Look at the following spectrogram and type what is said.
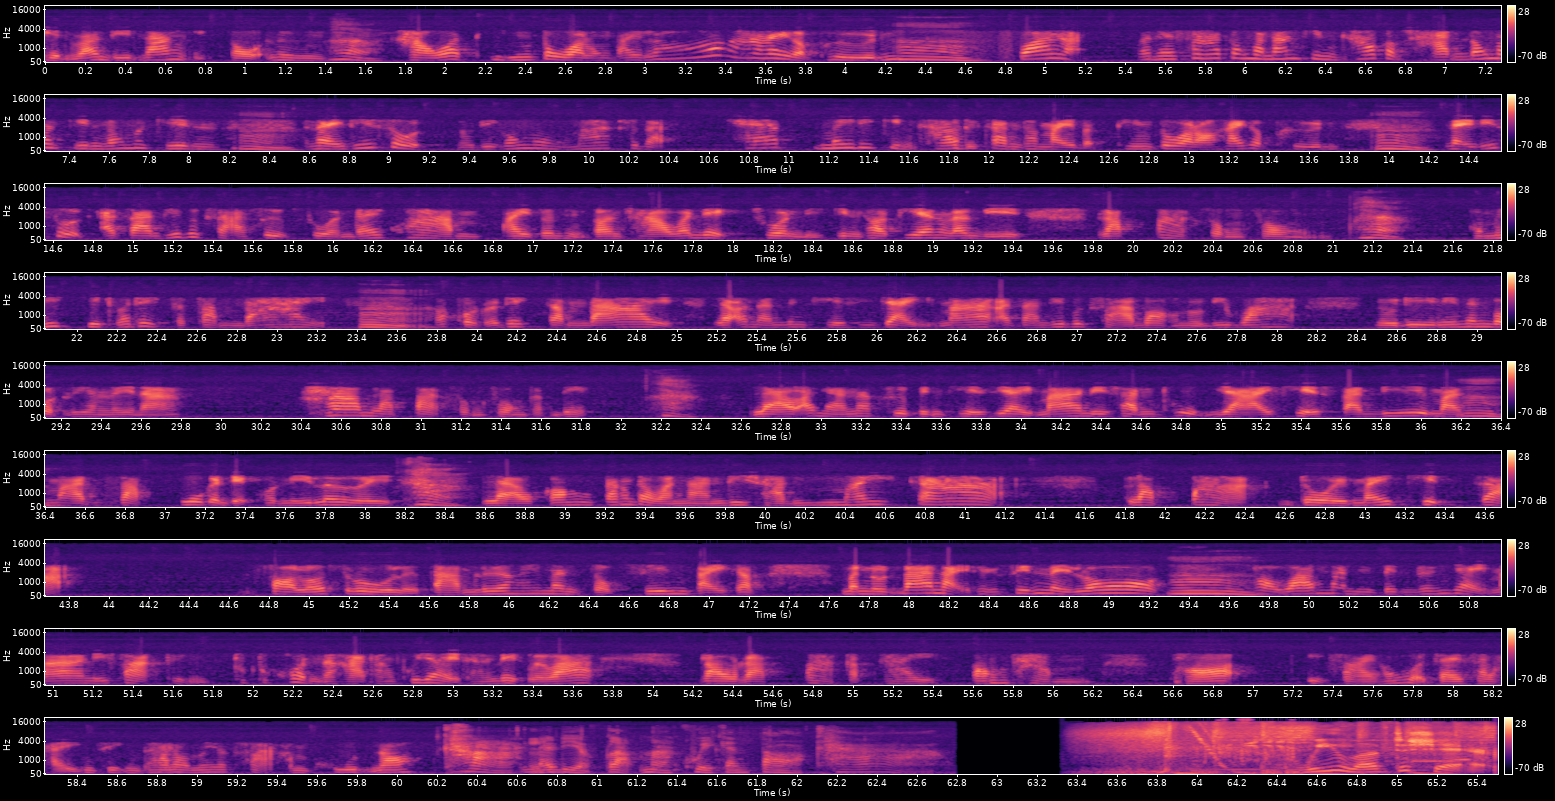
เห็นว่าดีนั่งอีกโต๊ะหนึ่งค่ะเขาอะทิ้งตัวลงไปร้องไห้กับพื้นอืมว่าวันนี้ซ่าต้องมานั่งกินข้าวกับฉันต้องมากินต้องมากินอืมในที่สุดหนูดีก็งงมากคือแบบ แค่ไม่ได้กินข้าวด้วยกันทำไมแบบทิ้งตัวร้องไห้กับพื้นอืมในที่สุดอาจารย์ที่ปรึกษาสืบสวนได้ความไปจนถึงตอนเช้าว่าเด็กชวนดีกินข้าวเที่ยงแล้วดี รับปากส่งค่ะๆเพราะไม่คิดว่าเด็กจะจำได้อืมปรากฏว่าเด็กจำได้ แล้วอันนั้นเป็นเคสใหญ่มากอาจารย์ที่ปรึกษาบอกหนูดีว่า หนูดีนี่เป็นบทเรียนเลยนะ ห้ามรับปากส่งๆกับเด็กค่ะ แล้วอันนั้นนะคือเป็นเคสใหญ่มากดิฉันถูกย้าย case study มาอืมมาจับคู่กับเด็กคนนี้เลยค่ะแล้วก็ตั้งแต่วันนั้นดิฉันไม่กล้ารับปากโดยไม่คิดจะ follow through หรือตามเรื่องให้มันจบสิ้นไปกับมนุษย์หน้าไหนทั้งสิ้นในโลกอืมเพราะว่ามันเป็นเรื่องใหญ่มากนี่ฝากถึงทุก ๆ คนนะคะ ทั้งผู้ใหญ่ทั้งเด็กเลยว่า เรารับปากกับใครต้องทำเพราะอีกฝ่ายเขาหัวใจสลายจริง ๆ ถ้าเราไม่รักษาคำพูดเนาะค่ะ และเดี๋ยวกลับมาคุยกันต่อค่ะ We love to share.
